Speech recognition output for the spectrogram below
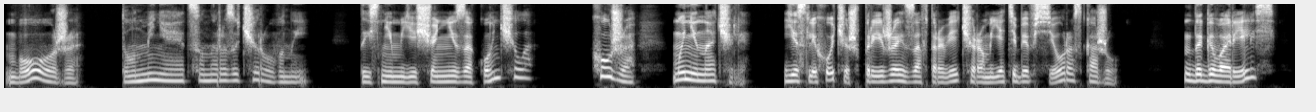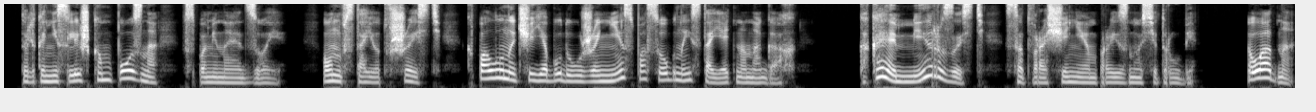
Боже, то он меняется на разочарованный. Ты с ним еще не закончила? Хуже, мы не начали. Если хочешь, приезжай завтра вечером, я тебе все расскажу. Договорились? Только не слишком поздно, вспоминает Зои. Он встает в шесть. К полуночи я буду уже не способной стоять на ногах. «Какая мерзость!» — с отвращением произносит Руби. «Ладно,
